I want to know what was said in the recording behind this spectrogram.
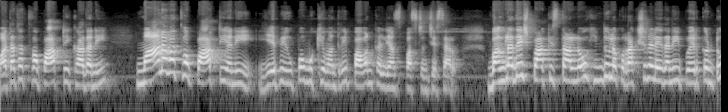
మతతత్వ పార్టీ కాదని మానవత్వ పార్టీ అని ఏపీ ఉప ముఖ్యమంత్రి పవన్ కళ్యాణ్ స్పష్టం చేశారు. బంగ్లాదేశ్ పాకిస్తాన్లో హిందువులకు రక్షణ లేదని పేర్కొంటూ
